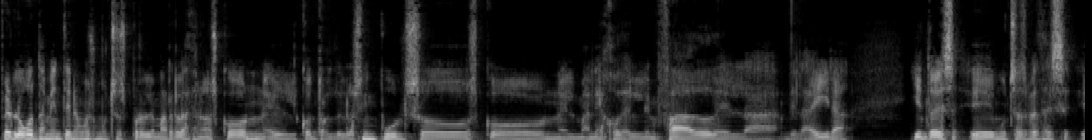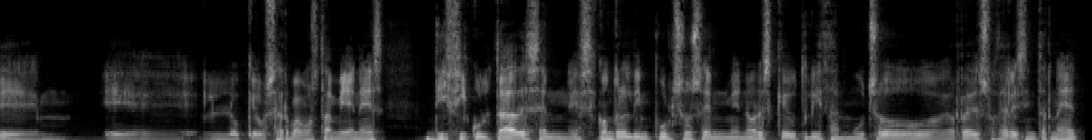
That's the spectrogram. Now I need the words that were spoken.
Pero luego también tenemos muchos problemas relacionados con el control de los impulsos, con el manejo del enfado, de la, ira. Y entonces eh, muchas veces eh, eh, lo que observamos también es dificultades en ese control de impulsos en menores que utilizan mucho redes sociales e internet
